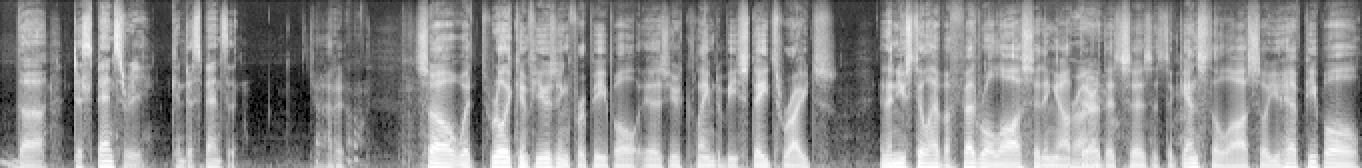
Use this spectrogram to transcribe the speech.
the dispensary can dispense it. Got it. So what's really confusing for people is you claim to be states' rights, and then you still have a federal law sitting out there that says it's against the law. So you have people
